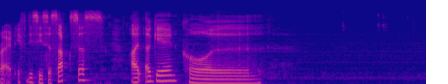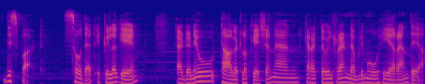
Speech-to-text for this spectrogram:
right if this is a success I'll again call this part so that it will again add a new target location and character will randomly move here and there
